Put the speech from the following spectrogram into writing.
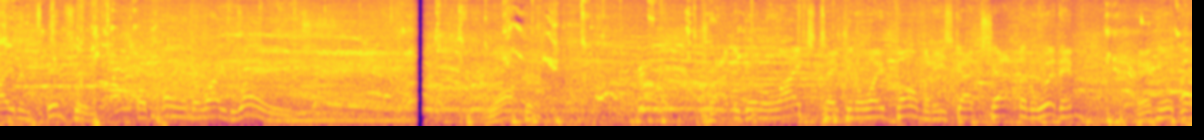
right intention of playing the right way. Walker trying to go to Lykes, taking away Bowman. He's got Chatman with him, and he'll go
